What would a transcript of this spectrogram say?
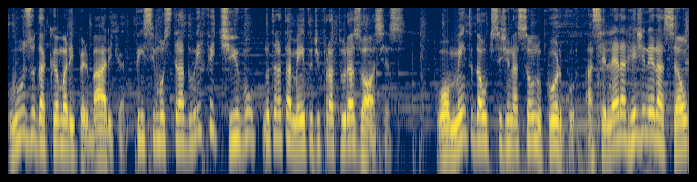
O uso da câmara hiperbárica tem se mostrado efetivo no tratamento de fraturas ósseas. O aumento da oxigenação no corpo acelera a regeneração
